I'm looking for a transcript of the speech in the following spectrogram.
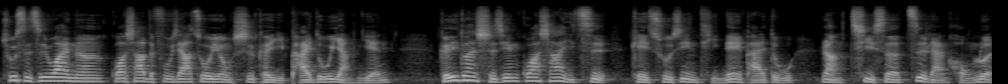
除此之外呢，刮痧的附加作用是可以排毒养颜。隔一段时间刮痧一次，可以促进体内排毒，让气色自然红润。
